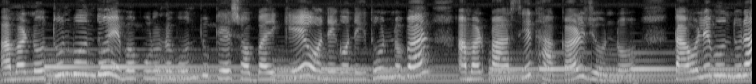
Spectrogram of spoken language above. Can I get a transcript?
আমার নতুন বন্ধু এবং পুরনো বন্ধুকে সবাইকে অনেক অনেক ধন্যবাদ আমার পাশে থাকার জন্য। তাহলে বন্ধুরা,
